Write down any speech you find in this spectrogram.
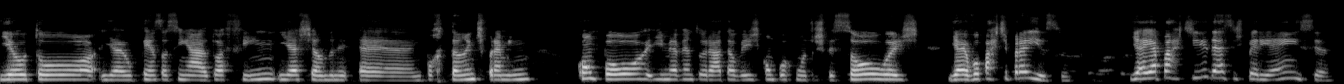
e eu tô e eu penso assim, ah, eu tô afim e achando é, importante para mim compor e me aventurar talvez de compor com outras pessoas e aí eu vou partir para isso. E aí a partir dessa experiência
